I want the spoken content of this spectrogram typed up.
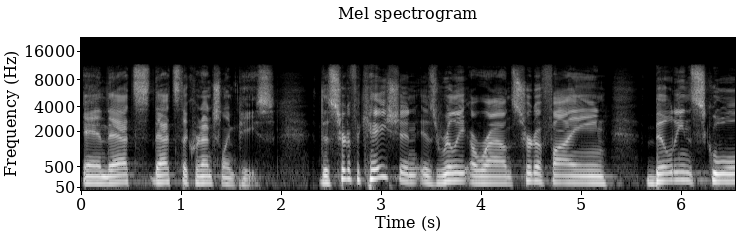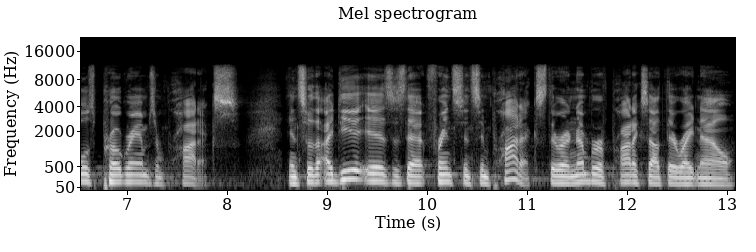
And that's, that's the credentialing piece. The certification is really around certifying building schools, programs, and products. And so the idea is, is that, for instance, in products, there are a number of products out there right now,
